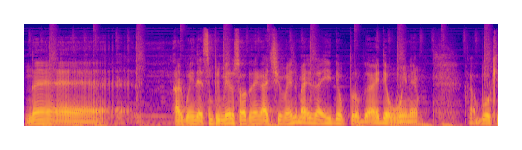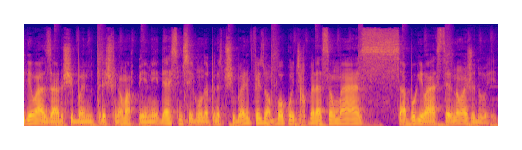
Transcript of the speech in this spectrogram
né? Largou em décimo primeiro, saldo negativo ainda, mas aí deu problema, aí deu ruim, né? Acabou que deu azar o Shibane no trecho final, uma pena, hein? Décimo segundo apenas pro Shibane, fez uma boa corrida de recuperação, mas a Bugmaster não ajudou ele.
